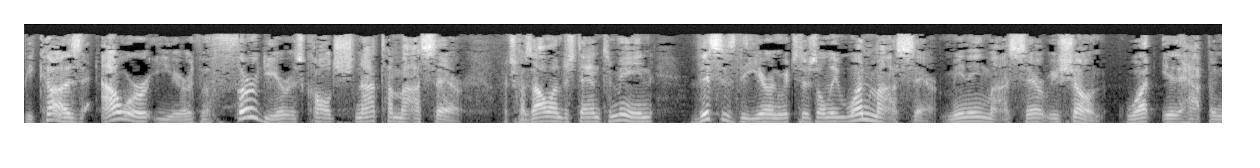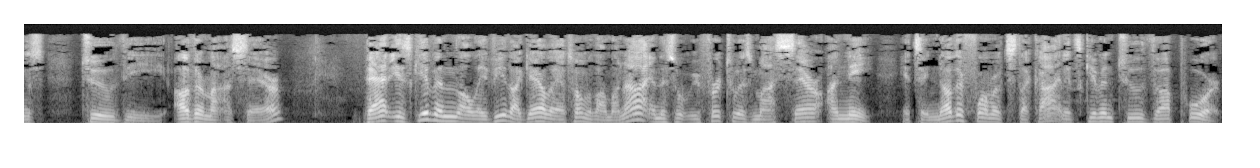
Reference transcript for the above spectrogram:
Because our year, the third year, is called Shnat HaMaaser, which Chazal understand to mean this is the year in which there's only one Maaser, meaning Maaser Rishon. What happens to the other Maaser? That is given la levi, la ger, la yatom, la and this is what we refer to as maaser ani. It's another form of tzedakah, and it's given to the poor.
